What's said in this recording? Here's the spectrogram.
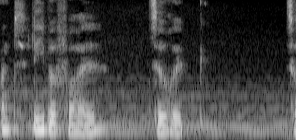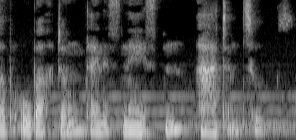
und liebevoll zurück zur Beobachtung deines nächsten Atemzugs.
